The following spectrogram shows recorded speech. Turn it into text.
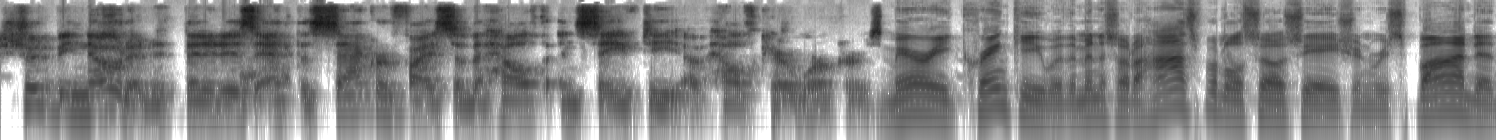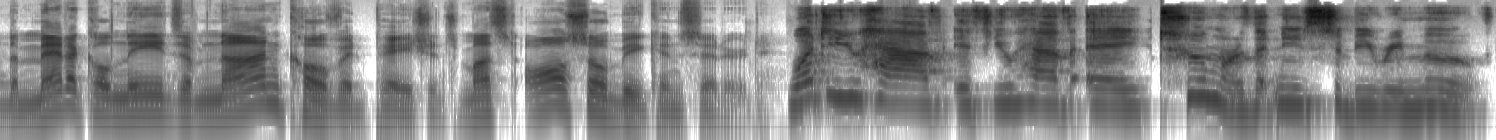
should be noted that it is at the sacrifice of the health and safety of healthcare workers. Mary Krinkie with the Minnesota Hospital Association responded the medical needs of non COVID patients must also be considered. What do you have if you have a tumor that needs to be removed?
